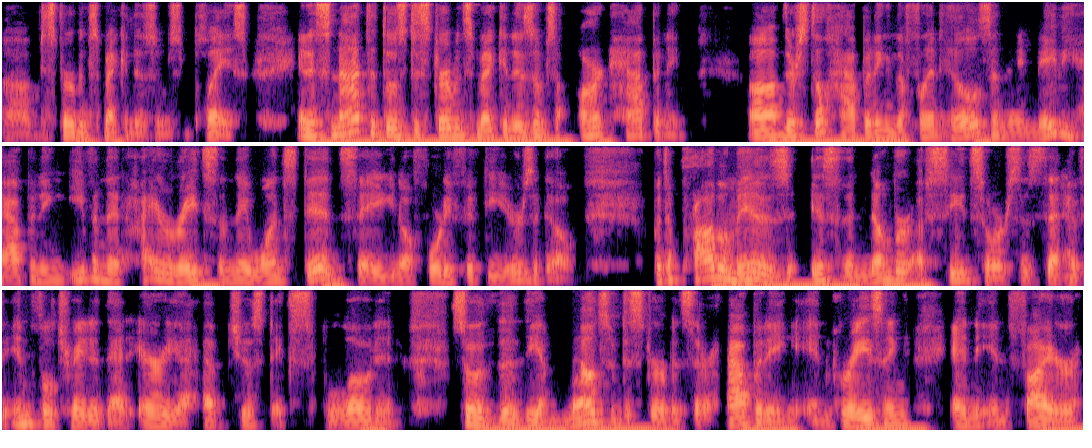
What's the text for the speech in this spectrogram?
uh, disturbance mechanisms in place. And it's not that those disturbance mechanisms aren't happening. Uh, they're still happening in the Flint Hills, and they may be happening even at higher rates than they once did, say, you know, 40, 50 years ago. But the problem is, is the number of seed sources that have infiltrated that area have just exploded. So the, the amounts of disturbance that are happening in grazing and in fire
